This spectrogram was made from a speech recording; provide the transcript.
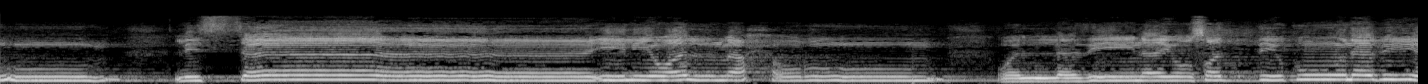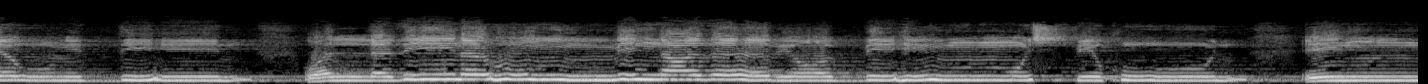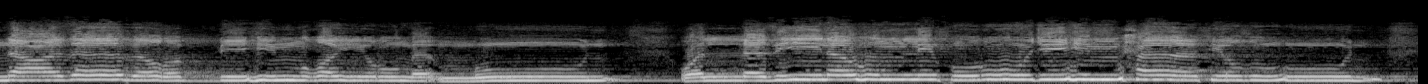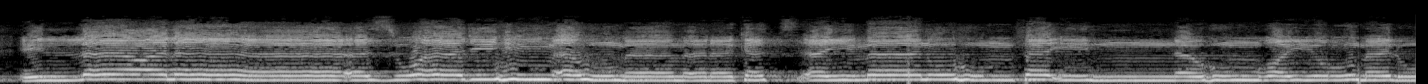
للسائل والمحروم والذين يصدقون بيوم الدين والذين هم من عذاب ربهم مشفقون إن عذاب ربهم غير مأمون والذين هم لفروجهم حافظون إلا على أزواجهم أو ما ملكت أيمانهم فإنهم غير ملومين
